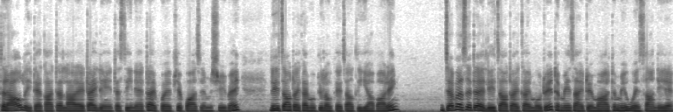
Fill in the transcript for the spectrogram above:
တရားလေတပ်ကတက်လာတဲ့တိုက်လင်တစီနဲ့တိုက်ပွဲဖြစ်ပွားခြင်းမရှိဘဲလေကြောင်းတိုက်ခိုက်မှုပြုလုပ်ခဲ့ကြောင်းသိရပါတယ်။ ဂျပန်စစ်တပ်လေကြောင်းတိုက်ခိုက်မှုတွင်တမင်းဆိုင်တွင်မှတမင်းဝင်စားနေတဲ့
